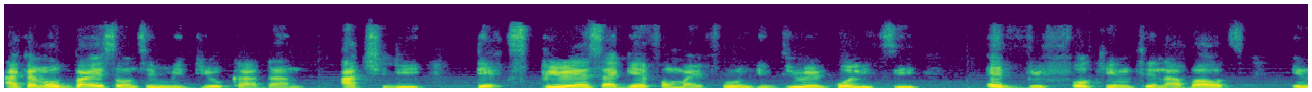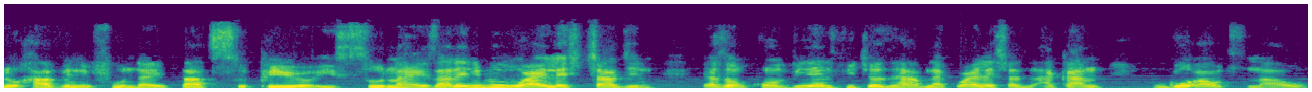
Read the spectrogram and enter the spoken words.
I cannot buy something mediocre than actually the experience I get from my phone, the viewing quality, every fucking thing about you know having a phone that is that superior is so nice. And then even wireless charging, there's some convenient features they have like wireless charging. I can go out now.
